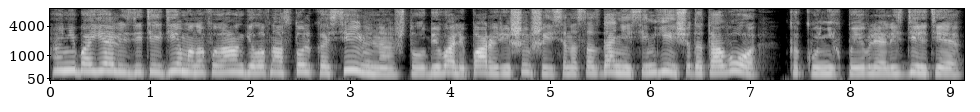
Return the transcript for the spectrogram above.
Они боялись детей демонов и ангелов настолько сильно, что убивали пары, решившиеся на создание семьи еще до того, как у них появлялись дети.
